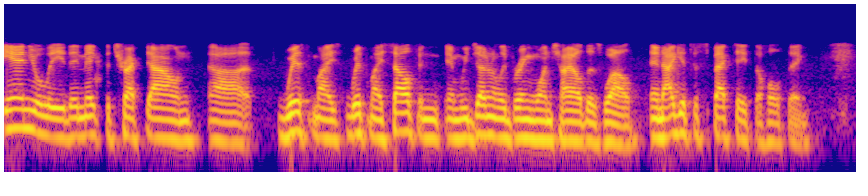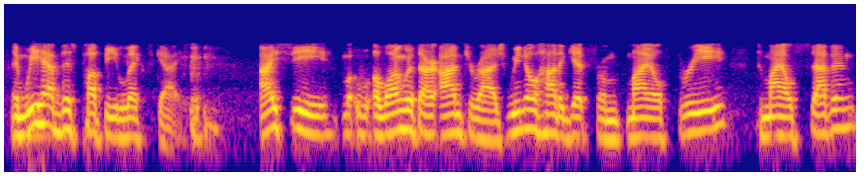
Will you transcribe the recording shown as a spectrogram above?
annually they make the trek down uh, with my with myself, and, and we generally bring one child as well, and I get to spectate the whole thing, and we have this puppy licked, guys. I see, along with our entourage, we know how to get from mile three to mile seven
